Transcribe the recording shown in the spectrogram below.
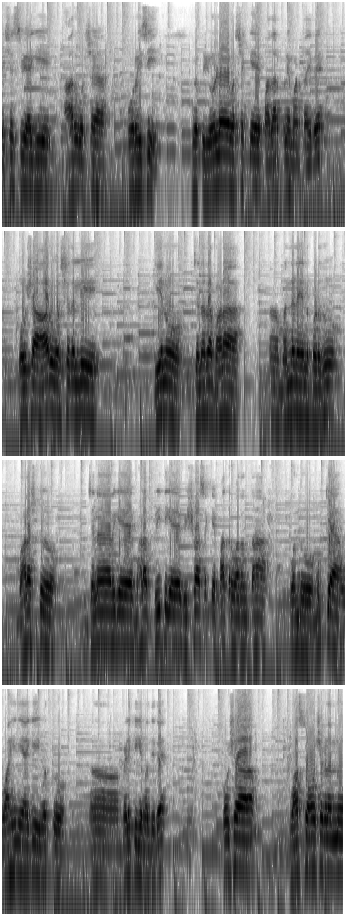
ಯಶಸ್ವಿಯಾಗಿ ಆರು ವರ್ಷ ಪೂರೈಸಿ ಇವತ್ತು ಏಳನೇ ವರ್ಷಕ್ಕೆ ಪಾದಾರ್ಪಣೆ ಮಾಡ್ತಾ ಇದೆ. ಬಹುಶಃ ಆರು ವರ್ಷದಲ್ಲಿ ಏನು ಜನರ ಬಹಳ ಮನ್ನಣೆಯನ್ನು ಪಡೆದು ಬಹಳಷ್ಟು ಜನರಿಗೆ ಬಹಳ ಪ್ರೀತಿಗೆ ವಿಶ್ವಾಸಕ್ಕೆ ಪಾತ್ರವಾದಂತಹ ಒಂದು ಮುಖ್ಯ ವಾಹಿನಿಯಾಗಿ ಇವತ್ತು ಬೆಳಕಿಗೆ ಬಂದಿದೆ. ಬಹುಶಃ ವಾಸ್ತವಾಂಶಗಳನ್ನು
